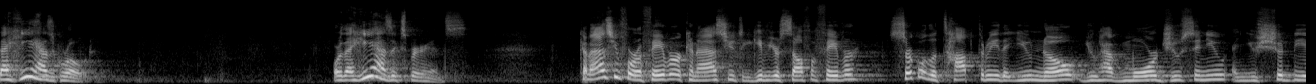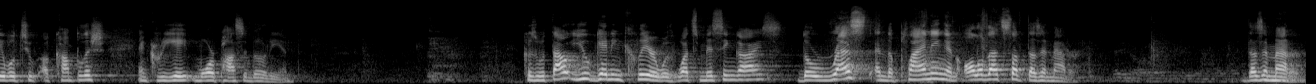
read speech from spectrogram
that he has grown or that he has experience. Can I ask you for a favor or can I ask you to give yourself a favor? circle the top three that you know you have more juice in you and you should be able to accomplish and create more possibility in. Because without you getting clear with what's missing, guys, the rest and the planning and all of that stuff doesn't matter. It doesn't matter.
